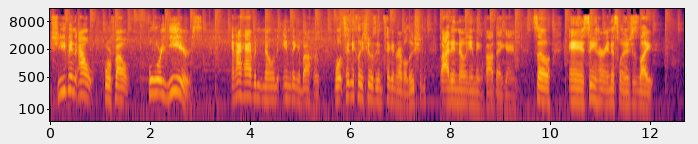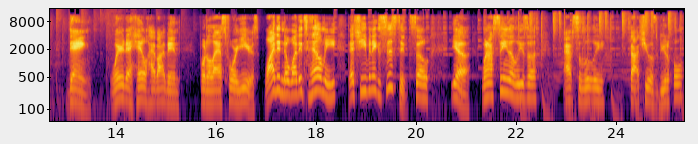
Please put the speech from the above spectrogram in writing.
She's been out for about four years. And I haven't known anything about her. Well, technically she was in Tekken Revolution, but I didn't know anything about that game. So, and seeing her in this one is just like, dang, where the hell have I been for the last four years? Why did nobody tell me that she even existed? So, yeah, when I seen Eliza, absolutely thought she was beautiful.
